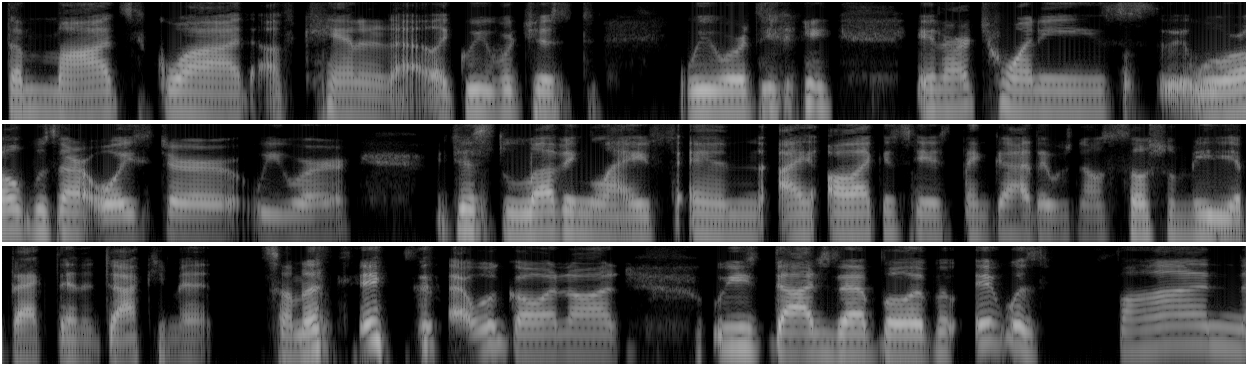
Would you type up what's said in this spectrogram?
the mod squad of Canada. Like we were just, we were the, in our 20s, the world was our oyster. We were just loving life. And I, all I can say is thank God there was no social media back then to document some of the things that were going on. We dodged that bullet, but it was fun.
